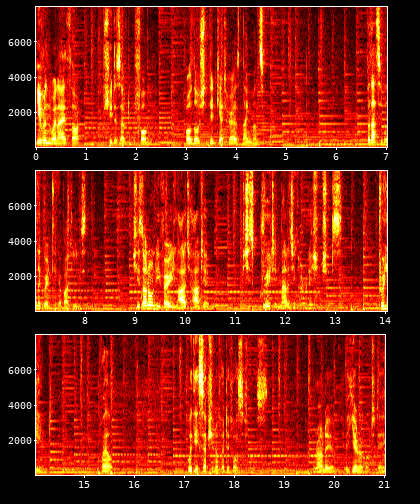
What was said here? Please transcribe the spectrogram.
even when I thought she deserved it before me, although she did get hers nine months ago. But that's another great thing about Elyssa. She's not only very large hearted, but she's great in managing her relationships. Brilliant. Well, with the exception of her divorce, of course. Around a, a year ago today.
